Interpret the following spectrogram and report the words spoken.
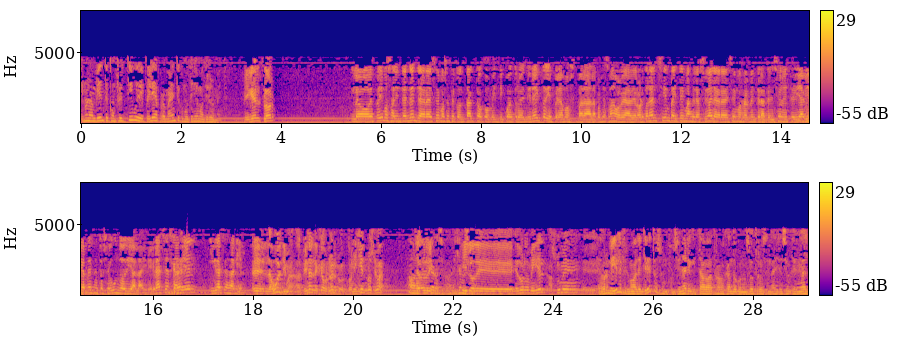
en un ambiente conflictivo y de pelea permanente como teníamos anteriormente. Miguel, Flor. Lo despedimos al intendente, agradecemos este contacto con 24 en directo y esperamos para la próxima semana volver a dialogar con él. Siempre hay temas de la ciudad y le agradecemos realmente la atención en este día viernes, nuestro segundo día al aire. Gracias, gracias. Ariel y gracias Daniel. Eh, la última, al final del cabo, no, Tonigén no se va. No, no, lo no se va. y lo de Eduardo Miguel, asume... Eh... Eduardo Miguel le firmó el decreto, es un funcionario que estaba trabajando con nosotros en la Dirección General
